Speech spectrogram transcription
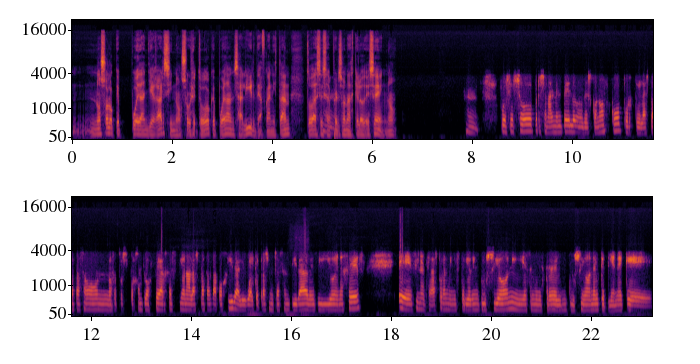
no solo que puedan llegar, sino sobre todo que puedan salir de Afganistán todas esas personas que lo deseen, ¿no? Pues eso personalmente lo desconozco porque las plazas son, nosotros por ejemplo CEAR gestiona las plazas de acogida al igual que otras muchas entidades y ONGs eh, financiadas por el Ministerio de Inclusión y es el Ministerio de Inclusión el que tiene que,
